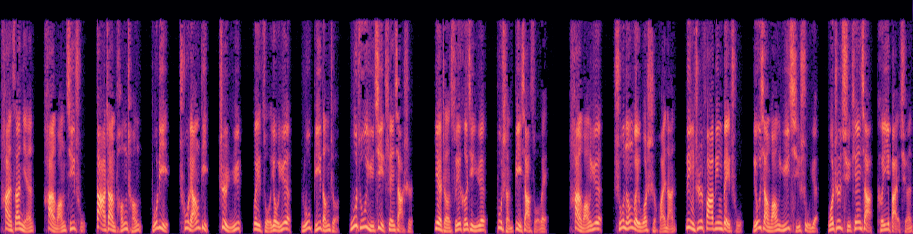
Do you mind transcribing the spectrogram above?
汉三年，汉王击楚，大战彭城，不利，出梁地。至于谓左右曰：“如彼等者，无足与继天下事。”业者随和进曰：“不审陛下所谓。”汉王曰：“孰能为我使淮南，令之发兵备楚？刘项王于其数月，我之取天下，可以百全。”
